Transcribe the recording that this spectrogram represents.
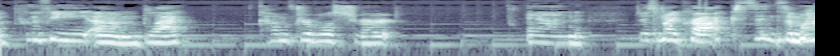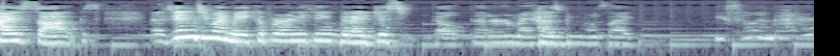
a poofy um, black comfortable shirt and just my Crocs and some high socks. And I didn't do my makeup or anything, but I just felt better. My husband was like, you feeling better?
